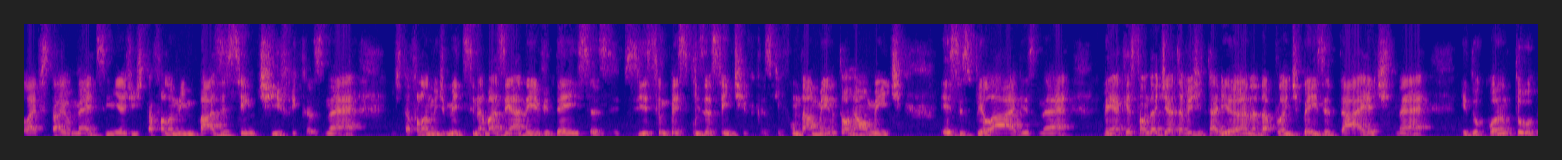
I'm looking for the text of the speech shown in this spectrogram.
Lifestyle Medicine, e a gente está falando em bases científicas, né? A gente está falando de medicina baseada em evidências. Existem pesquisas científicas que fundamentam realmente esses pilares, né? Vem a questão da dieta vegetariana, da plant-based diet, né? E do quanto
